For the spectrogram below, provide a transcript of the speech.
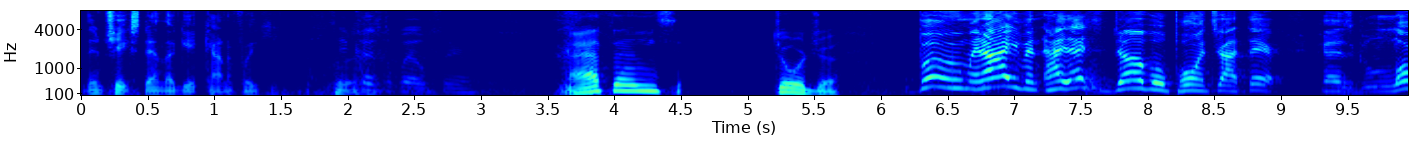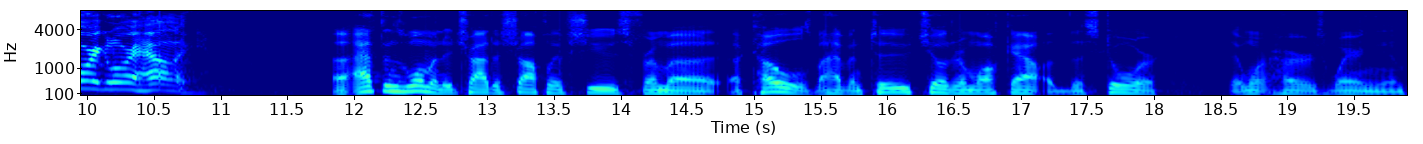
Them chicks down there get kind of freaky. Because the welfare. Athens, Georgia. Boom, and I even hey, that's double points right there. Cause glory, glory, hallelujah. Uh, Athens woman who tried to shoplift shoes from a, a Kohl's by having two children walk out of the store that weren't hers wearing them.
